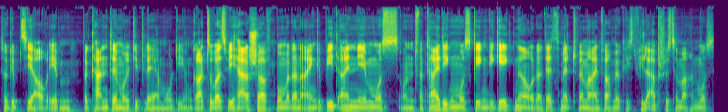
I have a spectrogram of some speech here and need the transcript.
So gibt es hier auch eben bekannte Multiplayer-Modi. Und gerade sowas wie Herrschaft, wo man dann ein Gebiet einnehmen muss und verteidigen muss gegen die Gegner oder Deathmatch, wenn man einfach möglichst viele Abschüsse machen muss.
